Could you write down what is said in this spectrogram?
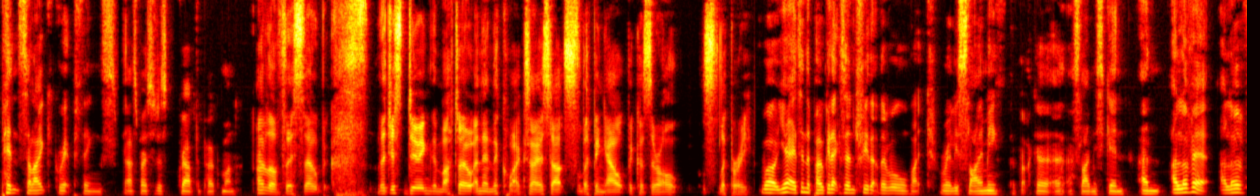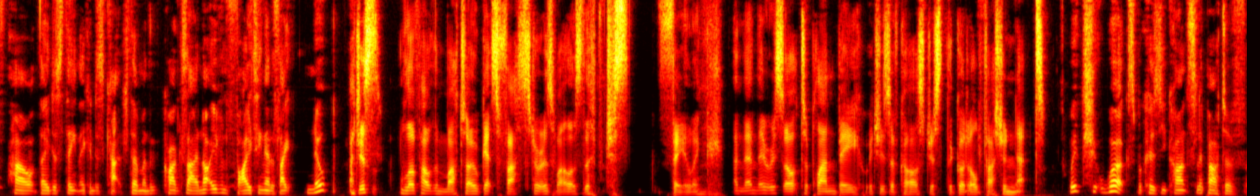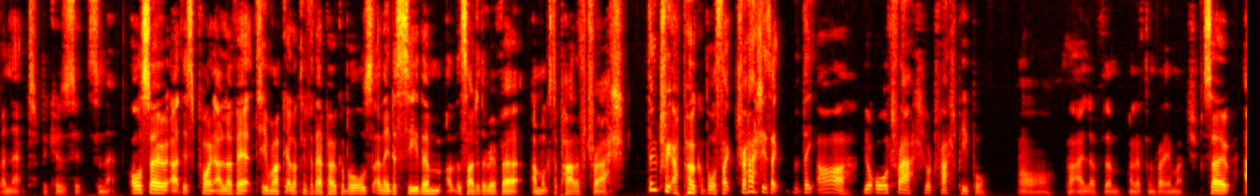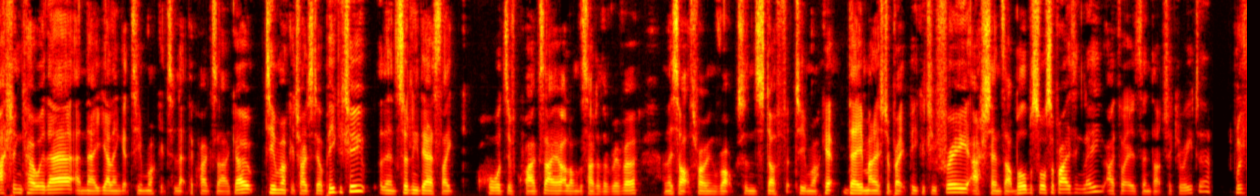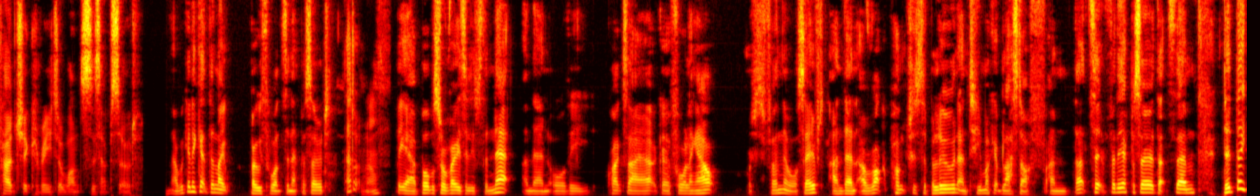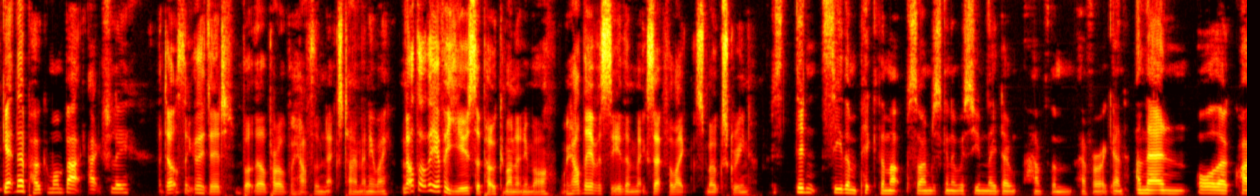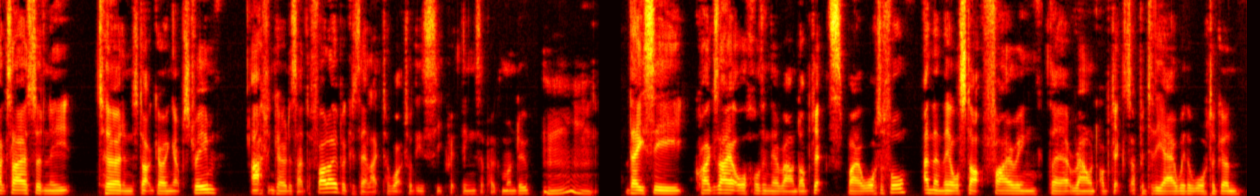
pincer like grip things that are supposed to just grab the Pokemon. I love this though because they're just doing the motto and then the Quagsire starts slipping out because they're all slippery. Well, yeah, it's in the Pokedex entry that they're all like really slimy. They've got like a, a, slimy skin, and I love it. I love how they just think they can just catch them, and the Quagsire not even fighting. They're just like, nope. I just love how the motto gets faster as well as the just failing. And then they resort to plan B, which is of course just the good old fashioned net. Which works because you can't slip out of a net because it's a net. Also, at this point, I love it. Team Rocket are looking for their Pokeballs and they just see them on the side of the river amongst a pile of trash. Don't treat our Pokeballs like trash. It's like, they are. You're all trash. You're trash people. Oh. But I love them. I love them very much. So Ash and Co are there and they're yelling at Team Rocket to let the Quagsire go. Team Rocket tried to steal Pikachu and then suddenly there's like hordes of Quagsire along the side of the river and they start throwing rocks and stuff at Team Rocket. They manage to break Pikachu free. Ash sends out Bulbasaur surprisingly. I thought he'd send out Chikorita. We've had Chikorita once this episode. Are we going to get them like both once an episode? I don't know. But yeah, Bulbasaur Razor leaves the net and then all the Quagsire go falling out. Which is fun, they're all saved. And then a rock punctures the balloon and Team Rocket blast off. And that's it for the episode. That's them. Did they get their Pokemon back, actually? I don't think they did, but they'll probably have them next time anyway. Not that they ever use the Pokemon anymore. We hardly ever see them except for like Smokescreen. I just didn't see them pick them up, so I'm just going to assume they don't have them ever again. And then all the Quagsire suddenly turn and start going upstream. Ash and Co decide to follow because they like to watch all these secret things that Pokemon do. Mm. They see Quagsire all holding their round objects by a waterfall, and then they all start firing their round objects up into the air with a water gun.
